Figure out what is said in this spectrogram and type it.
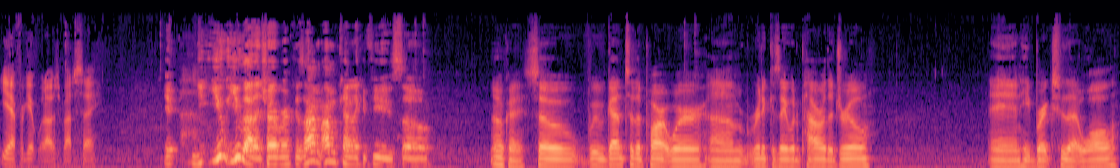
Yeah, I forget what I was about to say. It, you, you you got it, Trevor, because I'm I'm kind of confused. So Okay, so we've gotten to the part where um, Riddick is able to power the drill, and he breaks through that wall.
